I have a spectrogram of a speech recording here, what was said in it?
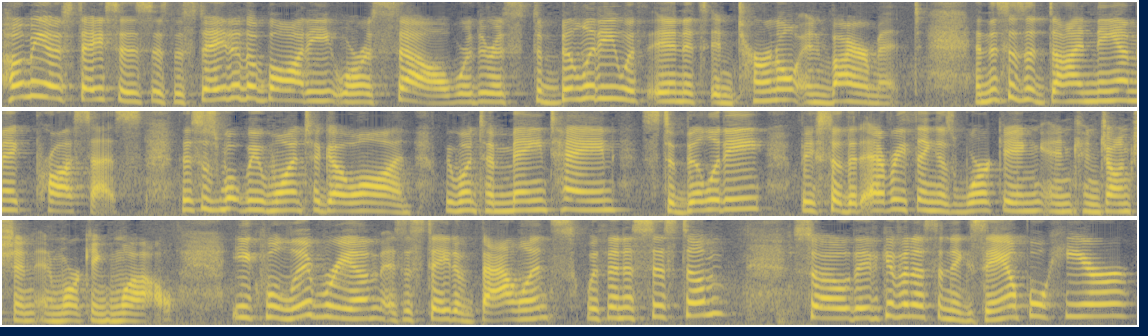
Homeostasis is the state of the body or a cell where there is stability within its internal environment. And this is a dynamic process. This is what we want to go on. We want to maintain stability so that everything is working in conjunction and working well. Equilibrium is a state of balance within a system. So they've given us an example here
